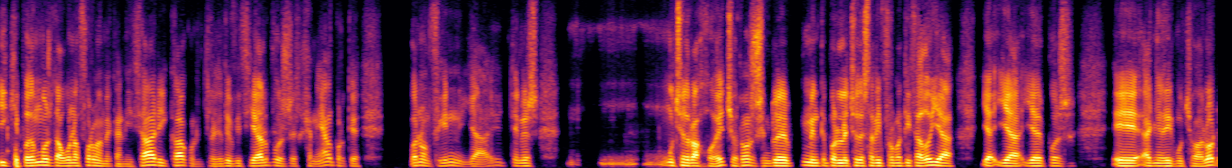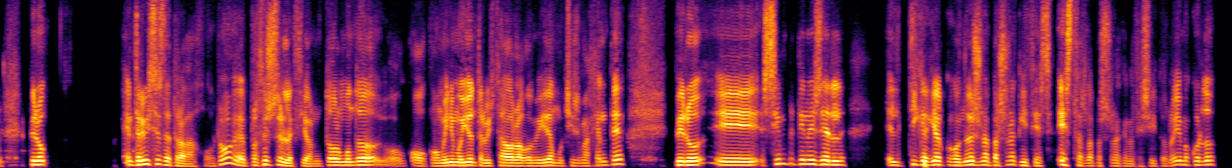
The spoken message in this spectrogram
y que podemos de alguna forma mecanizar. Y claro, con inteligencia artificial, pues es genial porque, bueno, en fin, ya tienes mucho trabajo hecho, ¿no? Simplemente por el hecho de estar informatizado ya, ya, ya, ya pues eh, añadir mucho valor. Pero entrevistas de trabajo, ¿no? El proceso de selección. Todo el mundo, o, como mínimo yo he entrevistado a lo largo de mi vida muchísima gente, pero eh, siempre tienes el, el tic aquí cuando eres una persona que dices, esta es la persona que necesito, ¿no? Yo me acuerdo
